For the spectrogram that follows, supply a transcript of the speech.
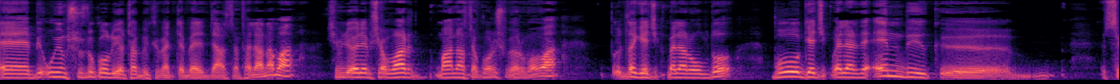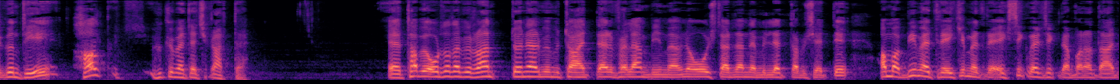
e, bir uyumsuzluk oluyor tabii hükümette belediye falan ama şimdi öyle bir şey var manasında konuşmuyorum ama burada gecikmeler oldu. Bu gecikmelerde en büyük e, sıkıntıyı halk hükümete çıkarttı. E, tabii orada da bir rant döner mi müteahhitler falan bilmem ne o işlerden de millet tabii şey etti. Ama bir metre iki metre eksik verecekler bana daire.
